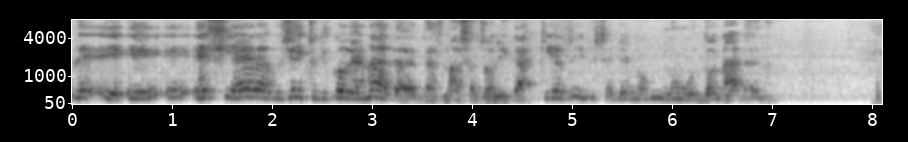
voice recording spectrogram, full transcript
E, e, e, esse era o jeito de governar da, das nossas oligarquias e você vê, não, não mudou nada. Né?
